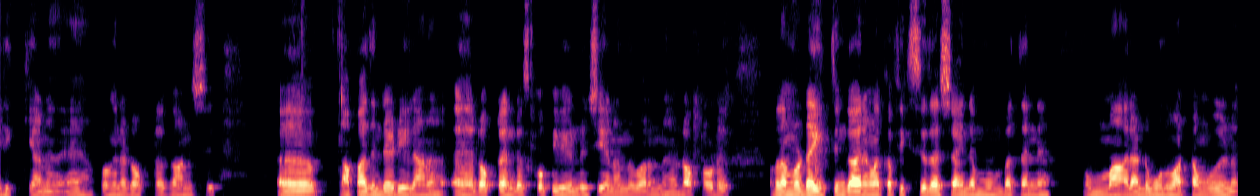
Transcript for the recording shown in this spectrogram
ഇരിക്കുകയാണ് അപ്പോൾ ഇങ്ങനെ ഡോക്ടറെ കാണിച്ച് അപ്പോൾ അതിന്റെ ഇടയിലാണ് ഡോക്ടർ എൻഡോസ്കോപ്പി വീണ്ടും ചെയ്യണമെന്ന് പറഞ്ഞ് ഡോക്ടറോട് അപ്പോൾ നമ്മൾ ഡേറ്റും കാര്യങ്ങളൊക്കെ ഫിക്സ് ചെയ്ത് പക്ഷേ അതിന്റെ മുമ്പേ തന്നെ ഉമ്മ രണ്ട് മൂന്ന് വട്ടം വീണ്.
